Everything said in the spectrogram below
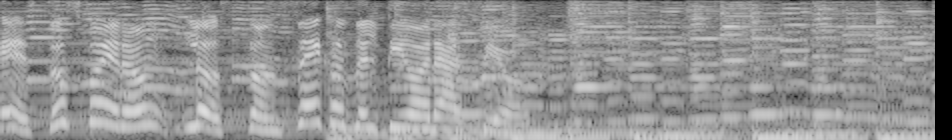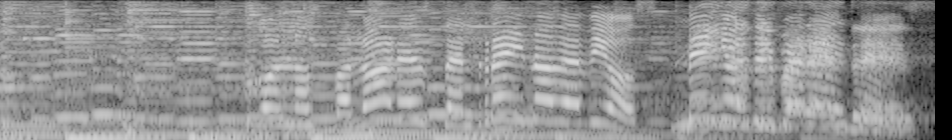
Estos fueron los consejos del tío Horacio. Con los valores del reino de Dios. Niños diferentes.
